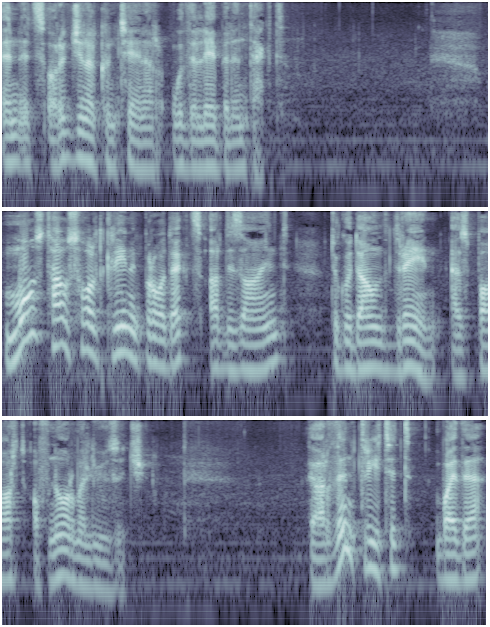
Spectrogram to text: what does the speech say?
in its original container with the label intact. Most household cleaning products are designed to go down the drain as part of normal usage. They are then treated by the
